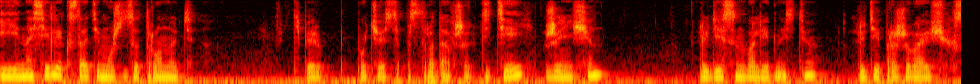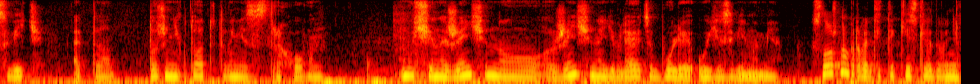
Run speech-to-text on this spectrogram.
И насилие, кстати, может затронуть теперь по части пострадавших детей, женщин, людей с инвалидностью, людей, проживающих с ВИЧ. Это тоже никто от этого не застрахован. Мужчин и женщин, но женщины являются более уязвимыми. Сложно проводить такие исследования?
